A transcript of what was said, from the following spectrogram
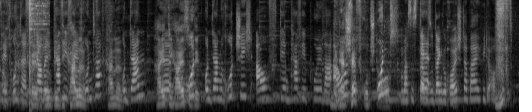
Fällt runter. Ich fällt glaube, run- die Kaffee Kanne, fällt runter. Kanne. Und dann, Halt die heiße, rut- die- und dann rutsche ich auf dem Kaffeepulver Nee, aus. der Chef rutscht und aus. Was ist dann so dein Geräusch dabei, wie du aussiehst?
